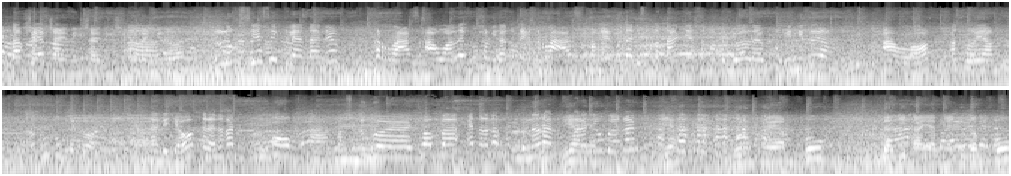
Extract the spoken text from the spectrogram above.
Tapi emang- shining shining shimmering gitu lah. Looksnya sih kelihatannya keras. Awalnya gue melihat tuh kayak keras. Makanya gue tadi sempet tanya sama penjualnya, bu ini tuh yang alot atau yang empuk gitu. Nah dijawab ternyata kan empuk. Nah pas itu gue coba, eh ternyata empuk beneran. Iya, Kalian iya. coba kan? Iya, burung puyuh empuk, daging ayamnya juga empuk.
